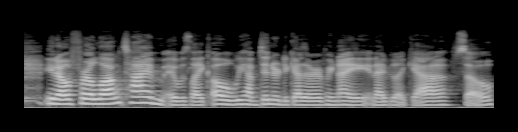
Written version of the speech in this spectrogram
you know, for a long time, it was like, oh, we have dinner together every night. And I'd be like, yeah, so.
